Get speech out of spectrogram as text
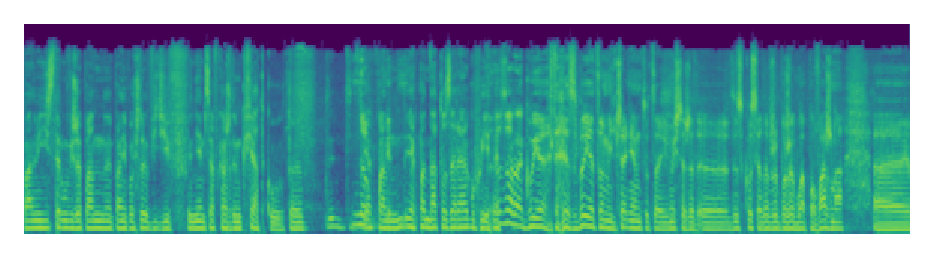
Pan minister mówi, że pan, panie pośle, widzi w Niemca w każdym kwiatku. To No, jak, pan, jak pan na to zareaguje? No, Zareaguję, zbyję to milczeniem. Tutaj myślę, że e, dyskusja dobrze Boże była poważna. E,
